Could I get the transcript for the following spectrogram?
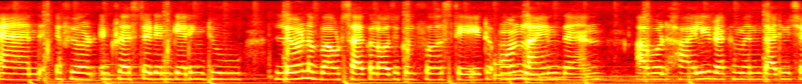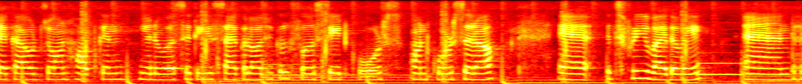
And if you're interested in getting to learn about psychological first aid online, then I would highly recommend that you check out John Hopkins University's psychological first aid course on Coursera. Uh, it's free, by the way, and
